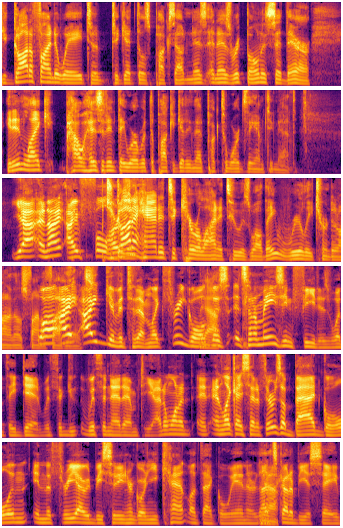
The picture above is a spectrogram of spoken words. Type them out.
You got to find a way to to get those pucks out. And as and as Rick Bowness said there, he didn't like how hesitant they were with the puck and getting that puck towards the empty net. Yeah, and I I full You got to hand it to Carolina too as well. They really turned it on in those final Well, five I, minutes. I give it to them like three goals. Yeah. This, it's an amazing feat, is what they did with the with the net empty. I don't want to, and, and like I said, if there was a bad goal in in the three, I would be sitting here going, "You can't let that go in," or "That's Yeah. got to be a save."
